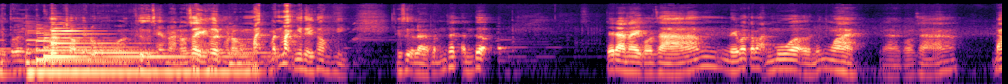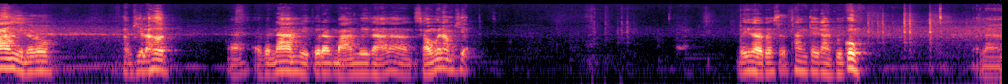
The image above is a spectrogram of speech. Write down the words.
để tôi làm cho cái độ thử xem là nó dày hơn và nó mạnh vẫn mạnh như thế không thì thực sự là vẫn rất ấn tượng. Cái đàn này có giá nếu mà các bạn mua ở nước ngoài là có giá 3.000 euro thậm chí là hơn. Đấy, ở Việt Nam thì tôi đang bán với giá là 65 triệu. Bây giờ tôi sẽ sang cây đàn cuối cùng. Đấy là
